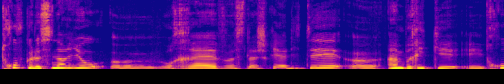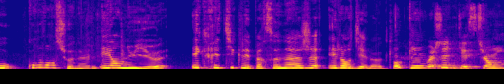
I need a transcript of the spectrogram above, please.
trouvent que le scénario euh, rêve slash réalité, euh, imbriqué et trop conventionnel et ennuyeux, et critiquent les personnages et leurs dialogues. Ok. Moi j'ai une question. Oui.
